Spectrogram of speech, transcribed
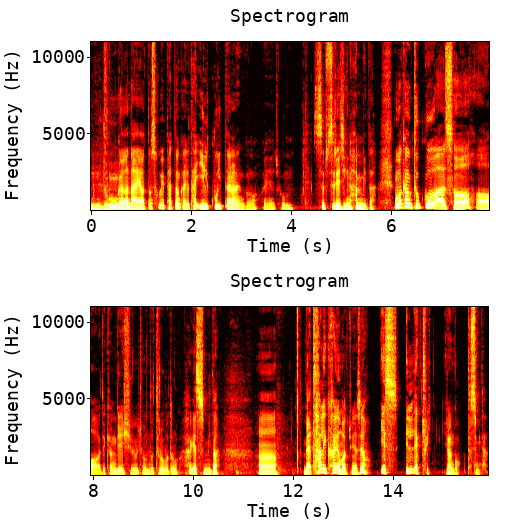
음, 누군가가 나의 어떤 소비 패턴까지 다 읽고 있다라는 거, 예, 좀 씁쓸해지긴 합니다. 음악 한 곡 듣고 와서, 어, 이제 경제 이슈 좀 더 들어보도록 하겠습니다. 어, 메탈리카의 음악 중에서요, Is Electric 이란 곡 듣습니다.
